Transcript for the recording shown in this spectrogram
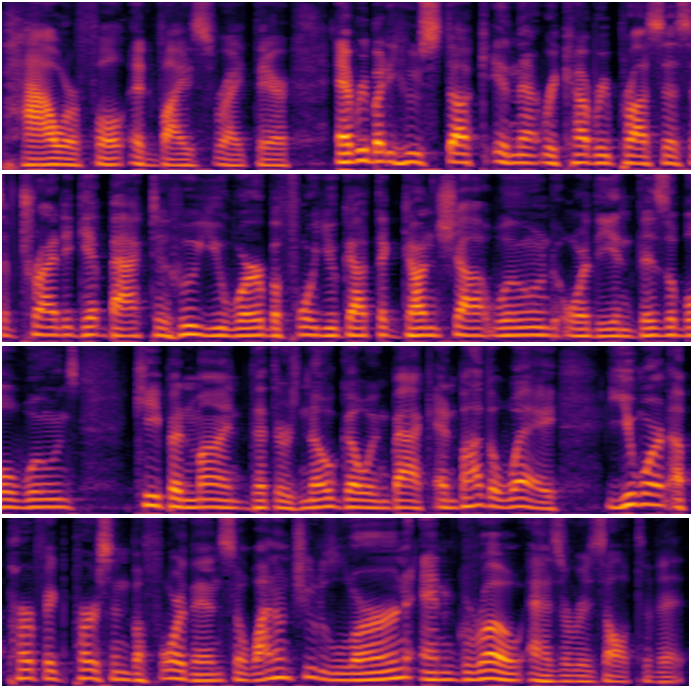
powerful advice right there. Everybody who's stuck in that recovery process of trying to get back to who you were before you got the gunshot wound or the invisible wounds, keep in mind that there's no going back. And by the way, you weren't a perfect person before then. So why don't you learn and grow as a result of it?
